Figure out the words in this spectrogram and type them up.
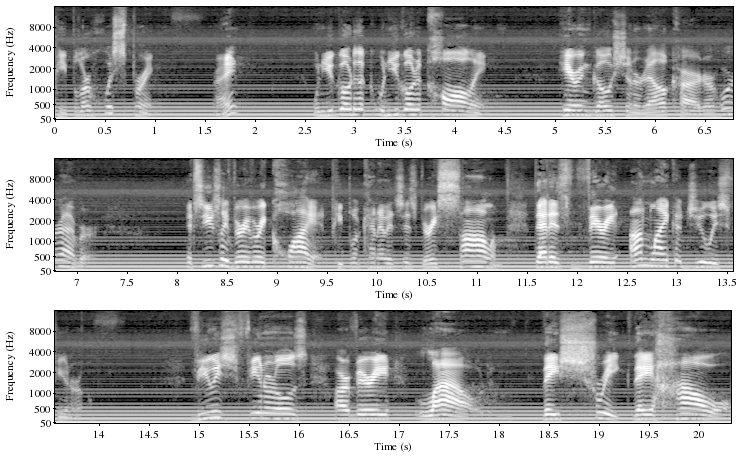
People are whispering, right? When you go to the when you go to calling, here in Goshen or Elkhart or wherever. It's usually very, very quiet. People are kind of, it's just very solemn. That is very unlike a Jewish funeral. Jewish funerals are very loud, they shriek, they howl.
